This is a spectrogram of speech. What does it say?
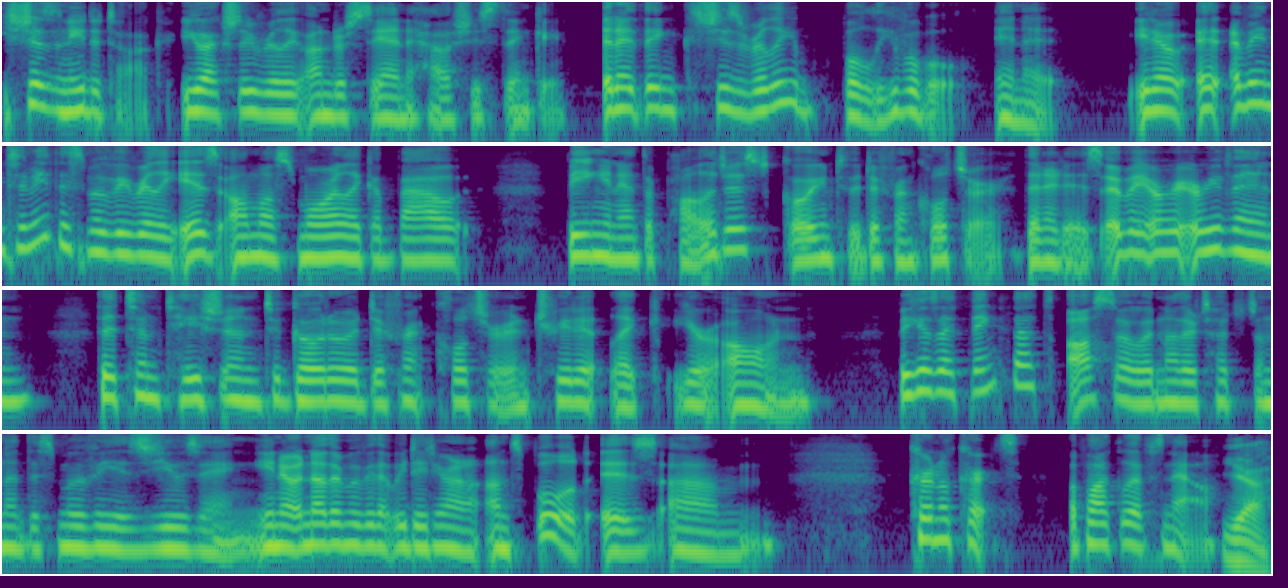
she doesn't need to talk. You actually really understand how she's thinking. And I think she's really believable in it. You know, it, I mean, to me, this movie really is almost more like about being an anthropologist going to a different culture than it is. I mean, or, or even the temptation to go to a different culture and treat it like your own. Because I think that's also another touchstone that this movie is using. You know, another movie that we did here on Unspooled is um, Colonel Kurtz, Apocalypse Now. Yeah.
